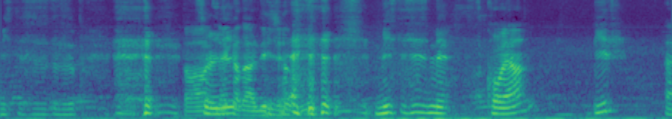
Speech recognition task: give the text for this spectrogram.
mistisizm Daha söyle- ne kadar diyeceğim. mistisizmi koyan bir eee,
